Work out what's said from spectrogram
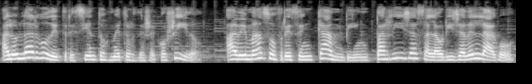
a lo largo de 300 metros de recorrido. Además ofrecen camping, parrillas a la orilla del lago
